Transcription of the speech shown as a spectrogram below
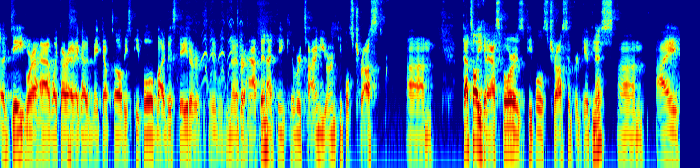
a date where I have like, all right, I got to make up to all these people by this date, or it will never happen. I think over time you earn people's trust. Um, that's all you can ask for is people's trust and forgiveness. Um, I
